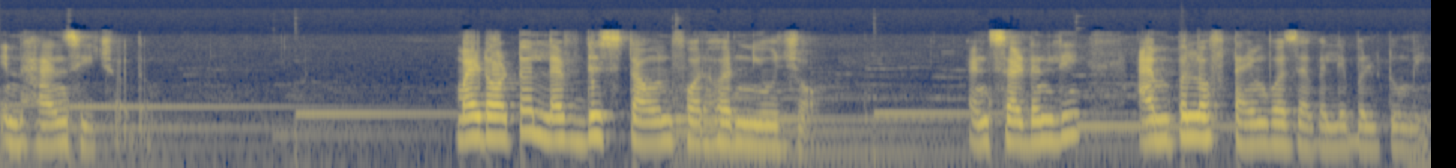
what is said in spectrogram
enhance each other. My daughter left this town for her new job, and suddenly ample of time was available to me.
